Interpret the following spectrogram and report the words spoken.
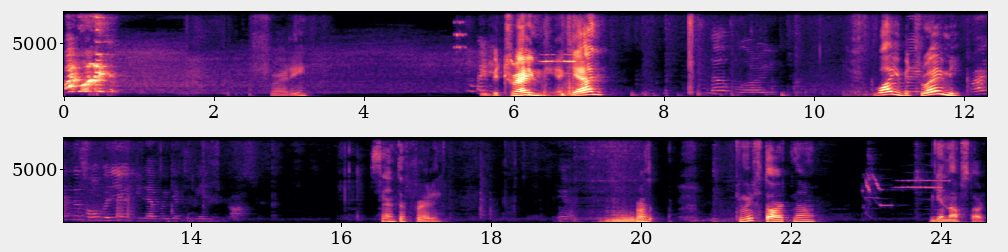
I won! Freddy, you betrayed me again? Why you betray me? Right in this whole video, you never get to be an imposter. Santa Freddy. Yeah. Can we start now? Yeah, now start.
